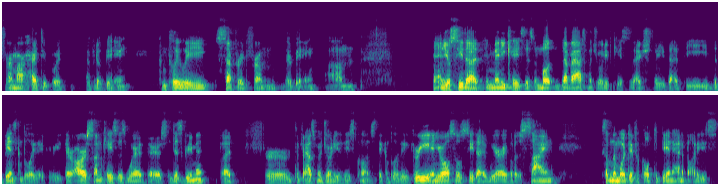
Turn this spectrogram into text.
from our high throughput epitope binning, completely separate from their binning. Um, and you'll see that in many cases, in the vast majority of cases, actually, that the, the bins completely agree. There are some cases where there's a disagreement, but for the vast majority of these clones, they completely agree. And you also see that we are able to assign some of the more difficult to bin antibodies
